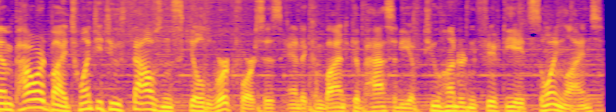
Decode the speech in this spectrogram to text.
Empowered by 22,000 skilled workforces and a combined capacity of 258 sewing lines,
